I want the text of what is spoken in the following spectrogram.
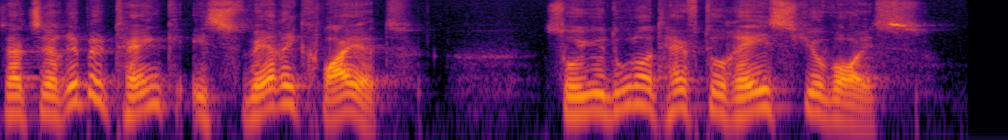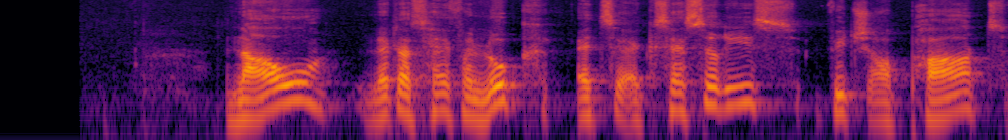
that the Ripple tank is very quiet, so you do not have to raise your voice. Now let us have a look at the accessories which are part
